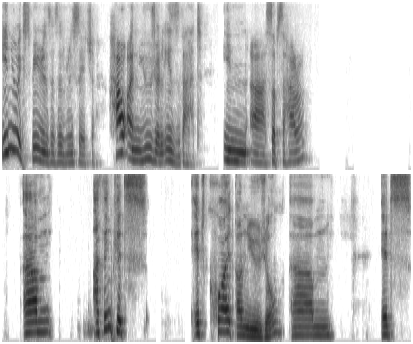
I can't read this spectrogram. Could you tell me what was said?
in your experience as a researcher, how unusual is that in uh, sub-Sahara? Um, I think it's it's quite unusual. Um, it's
